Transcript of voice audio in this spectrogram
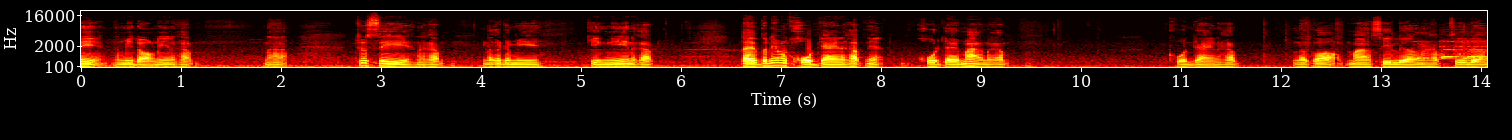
นี่จะมีดอกนี้นะครับนะฮะชุด C นะครับ แล้วก็จะมีกิ่งนี้นะครับ แต่ตัวนี้มันโคดใหญ่นะครับ เนี่ยโคดใหญ่มากนะครับโคดใหญ่นะครับ แล้วก็มาสีเหลืองนะครับ สีเหลือง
